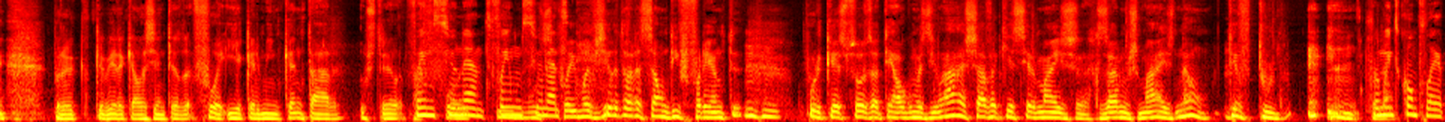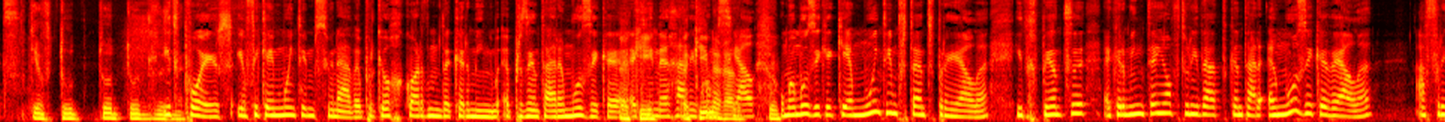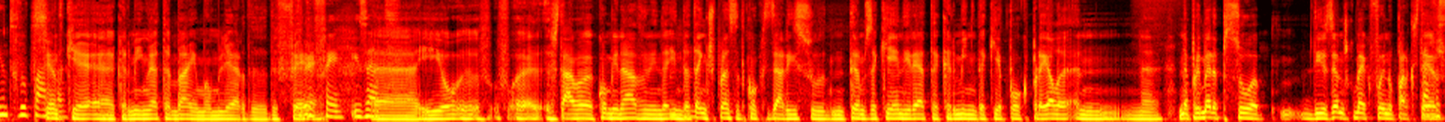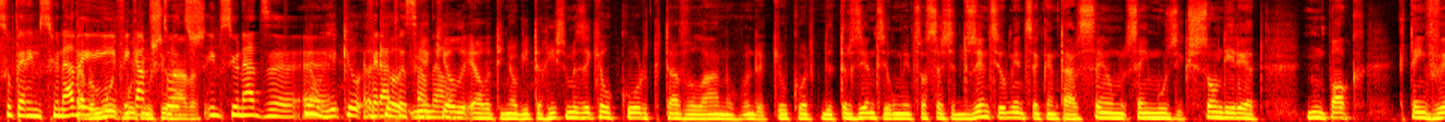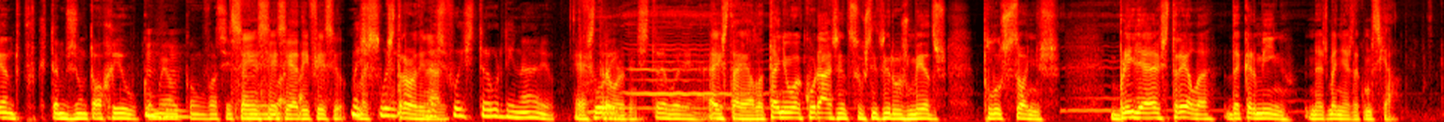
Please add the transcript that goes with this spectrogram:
para caber aquela gente Foi, e a Carminho cantar o estrela. Foi emocionante, foi, foi emocionante. Foi uma vigília de oração diferente, uhum. porque as pessoas até algumas diziam, ah, achava que ia ser mais, rezarmos mais. Não, teve tudo. Foi muito completo. Teve tudo, tudo, tudo. E depois eu fiquei muito emocionada porque eu recordo-me da Carminho apresentar a música aqui, aqui na rádio aqui comercial, na rádio, uma música que é muito importante para ela, e de repente a Carminho tem a oportunidade de cantar a música dela à frente do Papa. Sendo que a Carminho é também uma mulher de, de fé. De fé, exato. Uh, e eu uh, estava combinado, ainda, ainda uhum. tenho esperança de concretizar isso. Termos aqui em direto a Carminho daqui a pouco para ela, na, na primeira pessoa, dizermos como é que foi no Parque Estava Tejo. super emocionada estava e muito, ficámos muito todos emocionados a, Não, e aquele, a ver aquele, a atuação e aquele, dela. Ela tinha o guitarrista, mas aquele coro que estava lá, no, aquele coro de 300 elementos, ou seja, 200 elementos a cantar, sem, sem músicos, som direto, num palco que tem vento porque estamos junto ao rio, como, é uhum. é, como vocês sim, sabem. Sim, sim, é difícil, mas, mas foi, extraordinário. Mas foi extraordinário. É foi extraordinário. extraordinário. Aí está ela. Tenham a coragem de substituir os medos pelos sonhos. Brilha a estrela da Carminho nas manhãs da comercial.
